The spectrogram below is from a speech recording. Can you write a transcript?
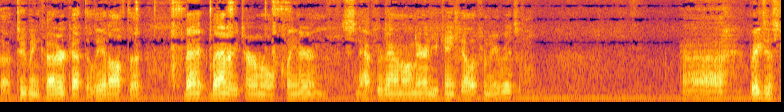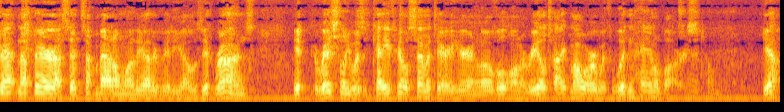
a tubing cutter, cut the lid off the ba battery terminal cleaner, and snapped her down on there, and you can't tell it from the original. Uh, Briggs and Stratton up there, I said something about on one of the other videos. It runs. It originally was at Cave Hill Cemetery here in Louisville on a reel type mower with wooden handlebars. Yeah,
